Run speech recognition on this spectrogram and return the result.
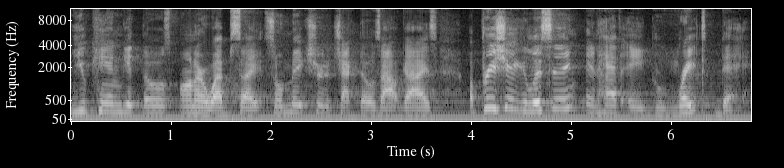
you can get those on our website. So make sure to check those out, guys. Appreciate you listening and have a great day.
